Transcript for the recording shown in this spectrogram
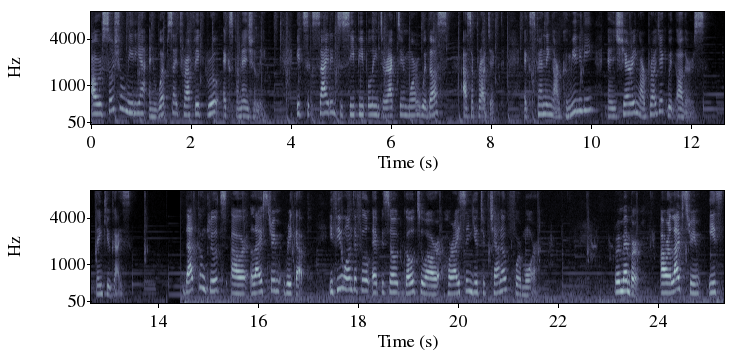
Our social media and website traffic grew exponentially. It's exciting to see people interacting more with us as a project, expanding our community and sharing our project with others. Thank you guys. That concludes our live stream recap. If you want the full episode, go to our Horizen YouTube channel for more. Remember, our live stream is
